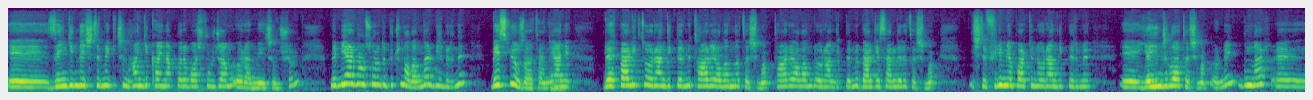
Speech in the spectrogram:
e, zenginleştirmek için hangi kaynaklara başvuracağımı öğrenmeye çalışıyorum. Ve bir yerden sonra da bütün alanlar birbirini besliyor zaten. Yani rehberlikte öğrendiklerimi tarih alanına taşımak, tarih alanında öğrendiklerimi belgesellere taşımak, işte film yaparken öğrendiklerimi e, yayıncılığa taşımak örneğin bunlar e,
